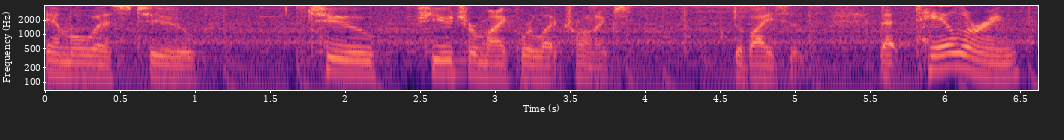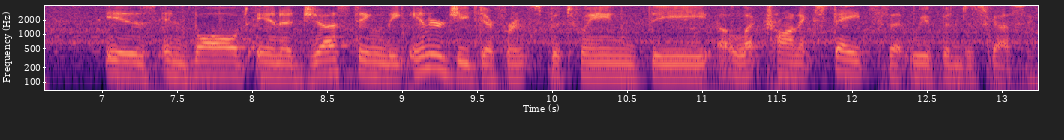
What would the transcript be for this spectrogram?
MOS2 to future microelectronics devices. That tailoring is involved in adjusting the energy difference between the electronic states that we've been discussing.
